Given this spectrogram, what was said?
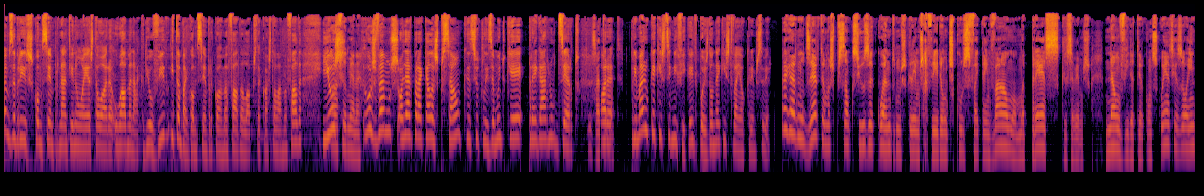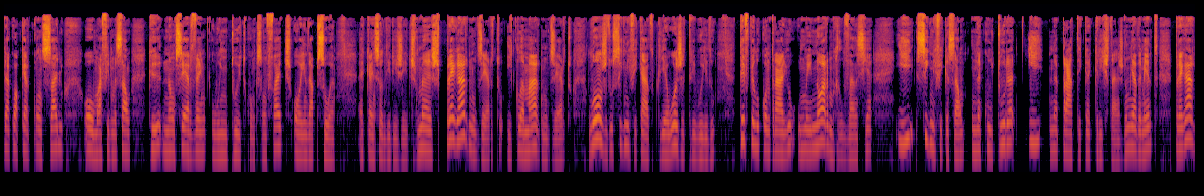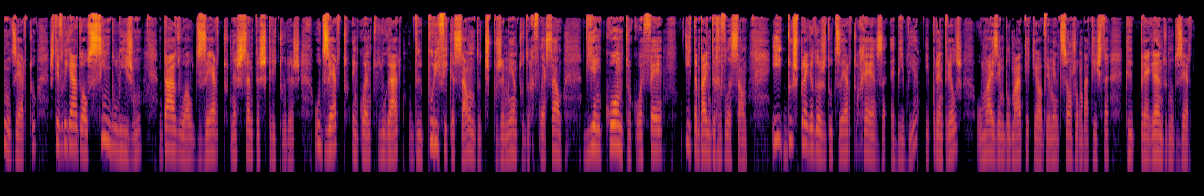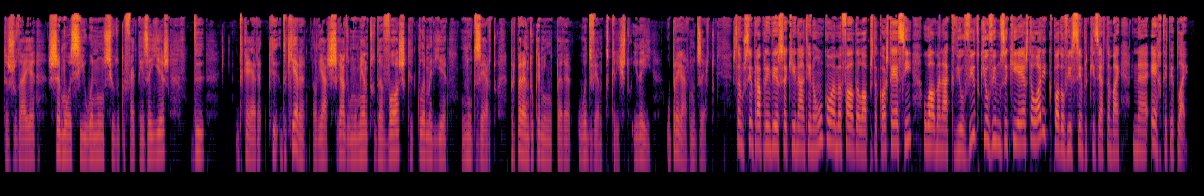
Vamos abrir, como sempre, na Antena a esta hora, o almanac de ouvido e também, como sempre, com a Mafalda Lopes da Costa. Olá, Mafalda. E hoje, Olá, hoje vamos olhar para aquela expressão que se utiliza muito, que é pregar no deserto. Exatamente. Ora, primeiro, o que é que isto significa e depois, de onde é que isto vem, é o que queremos saber. Pregar no deserto é uma expressão que se usa quando nos queremos referir a um discurso feito em vão, a uma prece que sabemos não vir a ter consequências, ou ainda a qualquer conselho ou uma afirmação que não servem o intuito com que são feitos ou ainda a pessoa a quem são dirigidos. Mas pregar no deserto e clamar no deserto, longe do significado que lhe é hoje atribuído, teve, pelo contrário, uma enorme relevância e na cultura e na prática cristãs. Nomeadamente, pregar no deserto esteve ligado ao simbolismo dado ao deserto nas Santas Escrituras. O deserto, enquanto lugar de purificação, de despojamento, de reflexão, de encontro com a fé e também de revelação. E dos pregadores do deserto reza a Bíblia, e por entre eles o mais emblemático é obviamente São João Batista, que pregando no deserto da Judeia chamou a si o anúncio do profeta Isaías de de que, era, de que era, aliás, chegado o momento da voz que clamaria no deserto, preparando o caminho para o advento de Cristo. E daí o pregar no deserto. Estamos sempre a aprender aqui na Antena 1 com a Mafalda Lopes da Costa. É assim o almanac de ouvido que ouvimos aqui a esta hora e que pode ouvir sempre que quiser também na RTP Play.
